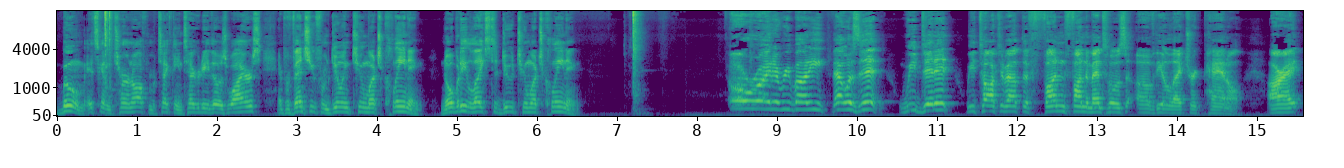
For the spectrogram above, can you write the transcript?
boom, it's going to turn off and protect the integrity of those wires and prevent you from doing too much cleaning. Nobody likes to do too much cleaning. All right, everybody, that was it. We did it. We talked about the fun fundamentals of the electric panel. All right,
